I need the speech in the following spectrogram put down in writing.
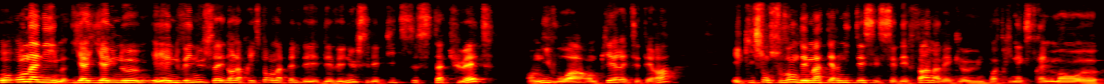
On, anime. Il y, a, une, il y, a, Vénus, vous savez, dans la préhistoire, on appelle des, des Vénus, c'est des petites statuettes en ivoire, en pierre, etc et qui sont souvent des maternités. C'est des femmes avec euh, une poitrine extrêmement euh,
